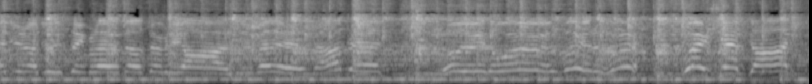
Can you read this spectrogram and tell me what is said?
said, you know, do this thing, but I have no certainty on the weather is. Oh, look at the world, look at the world. Worship God.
